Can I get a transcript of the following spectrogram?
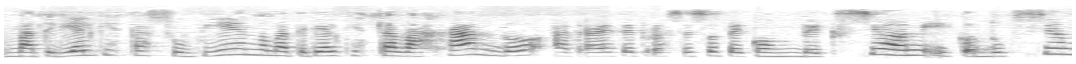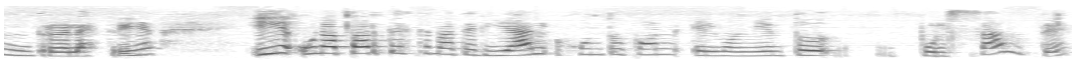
material que está subiendo, material que está bajando a través de procesos de convección y conducción dentro de la estrella, y una parte de este material, junto con el movimiento pulsante,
